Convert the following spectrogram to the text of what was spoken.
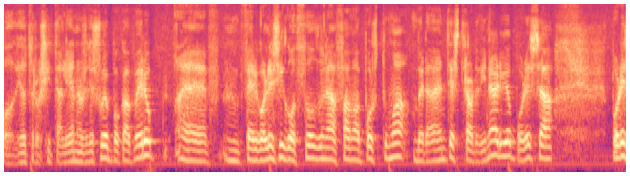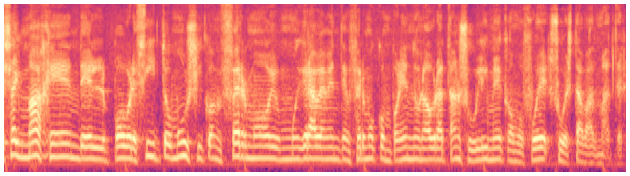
o de otros italianos de su época, pero eh, Fergolesi gozó de una fama póstuma verdaderamente extraordinaria por esa por esa imagen del pobrecito músico enfermo, muy gravemente enfermo, componiendo una obra tan sublime como fue su Stabat Mater.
